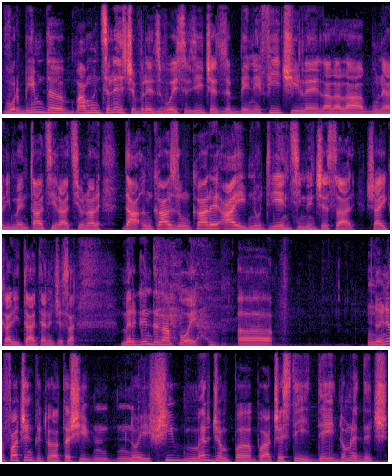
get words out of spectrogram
vorbim de, am înțeles ce vreți voi să ziceți, de beneficiile, la la la, bune alimentații raționale, da, în cazul în care ai nutrienții necesari și ai calitatea necesară. Mergând înapoi, uh, noi ne facem câteodată și noi și mergem pe, pe aceste idei, domnule, deci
